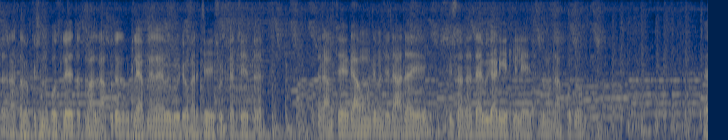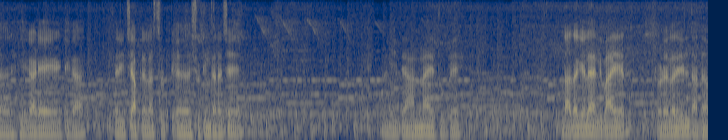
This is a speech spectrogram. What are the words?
तर आता लोकेशनला पोहोचले तर तुम्हाला दाखवतो की कुठले आपल्याला व्हिडिओ करायचे शूट करायचे आहे तर. तर आमच्या गावामध्ये म्हणजे दादा आहे. किशोर त्या बी गाडी घेतलेली आहे. तुम्हाला दाखवतो. तर ही गाडी आहे एर्टिगा तर हिची आपल्याला शूट शूटिंग करायची आहे. आणि इथे अण्णा आहे तुपे दादा गेला आली बाहेर. थोड्याला येईल दादा.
